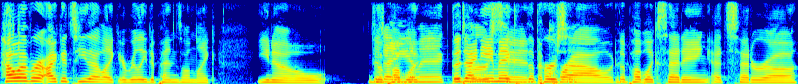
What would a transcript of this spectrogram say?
However i could see that like it really depends on like you know The, dynamic, the, dynamic person, the, the person crowd. the public setting etc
